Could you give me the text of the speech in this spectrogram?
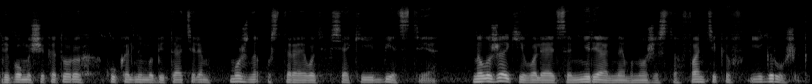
при помощи которых кукольным обитателям можно устраивать всякие бедствия. На лужайке валяется нереальное множество фантиков и игрушек.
